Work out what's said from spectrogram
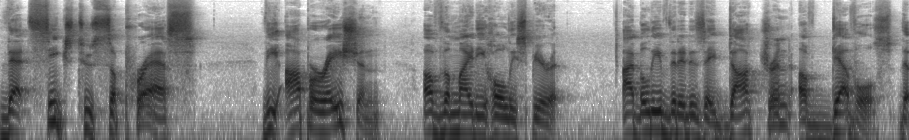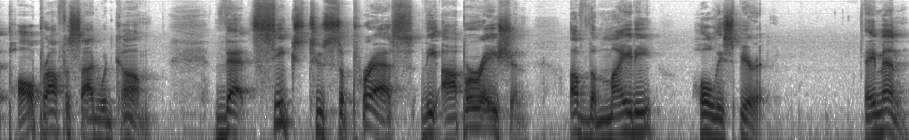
that seeks to suppress the operation of the mighty Holy Spirit. I believe that it is a doctrine of devils that Paul prophesied would come that seeks to suppress the operation of the mighty Holy Spirit. Amen.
